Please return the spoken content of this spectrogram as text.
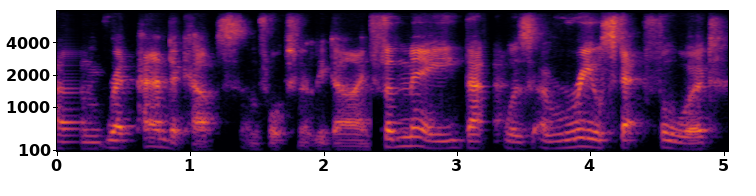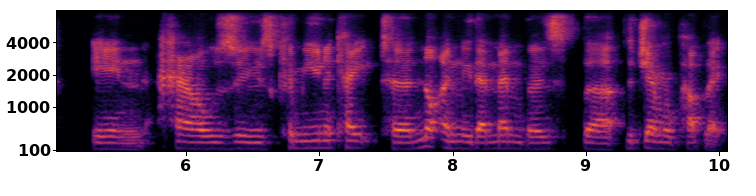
um, red panda cubs, unfortunately died. For me, that was a real step forward in how zoos communicate to not only their members but the general public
